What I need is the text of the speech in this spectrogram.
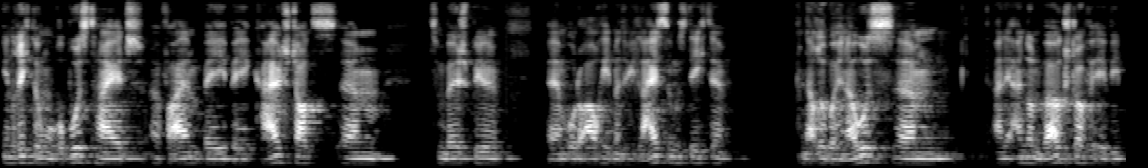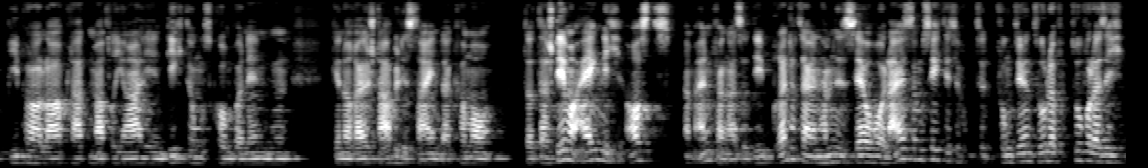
in Richtung Robustheit, äh, vor allem bei, bei Kaltstarts. Ähm, zum Beispiel ähm, oder auch eben natürlich Leistungsdichte. Darüber hinaus ähm, alle anderen Werkstoffe wie Bipolarplattenmaterialien, Dichtungskomponenten, generell Stapeldesign, da kann man, da, da stehen wir eigentlich erst am Anfang. Also die Brennerzellen haben eine sehr hohe Leistungsdichte, sie funktionieren zuverlässig.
